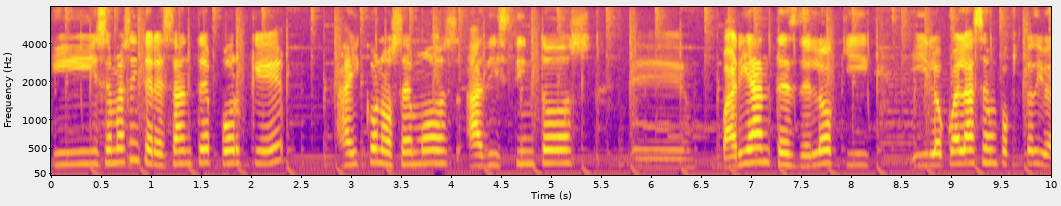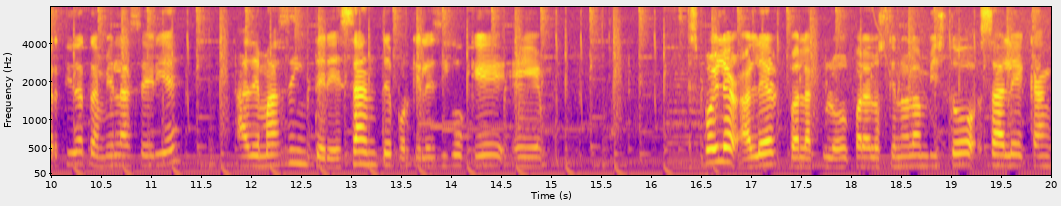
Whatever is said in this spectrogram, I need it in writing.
Y se me hace interesante porque ahí conocemos a distintos eh, variantes de Loki. Y lo cual hace un poquito divertida también la serie además de interesante porque les digo que eh, spoiler alert para, para, los que no lo han visto sale Kang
